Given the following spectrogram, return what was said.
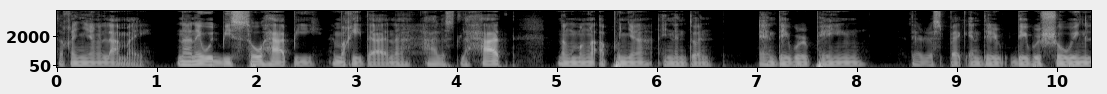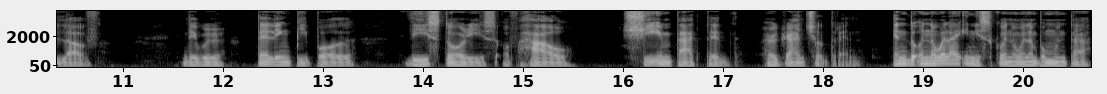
sa kanyang lamay. Nanay would be so happy na makita na halos lahat ng mga apo niya ay nandun. And they were paying their respect and they, they were showing love. They were telling people these stories of how she impacted her grandchildren. And doon nawala yung inis ko na walang pumunta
